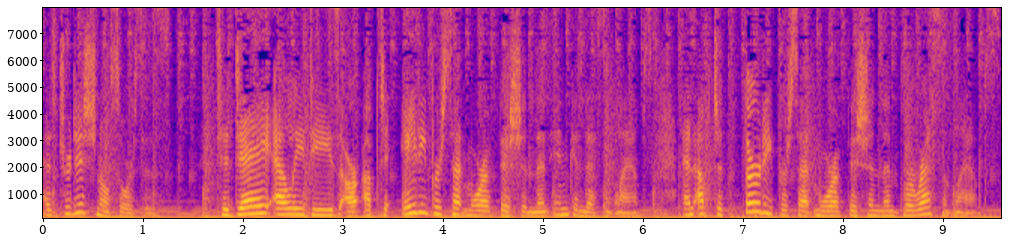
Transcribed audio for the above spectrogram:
as traditional sources. Today, LEDs are up to 80% more efficient than incandescent lamps and up to 30% more efficient than fluorescent lamps.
